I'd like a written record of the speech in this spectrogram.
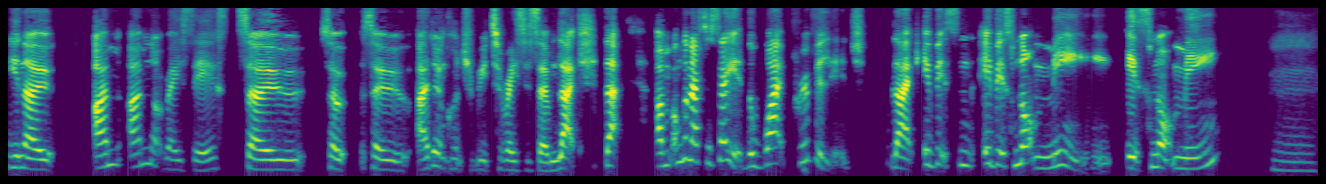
you know i'm i'm not racist so so so i don't contribute to racism. Like that i'm, I'm gonna have to say it the white privilege like if it's if it's not me it's not me. Mm.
